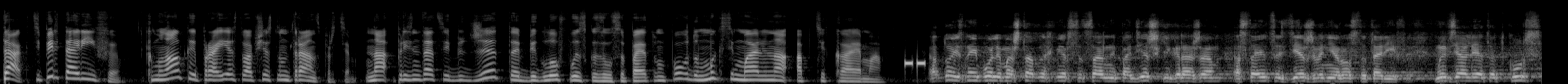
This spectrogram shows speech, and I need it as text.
Так, теперь тарифы. Коммуналка и проезд в общественном транспорте. На презентации бюджета Беглов высказался по этому поводу максимально обтекаемо. Одной из наиболее масштабных мер социальной поддержки горожан остается сдерживание роста тарифов. Мы взяли этот курс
